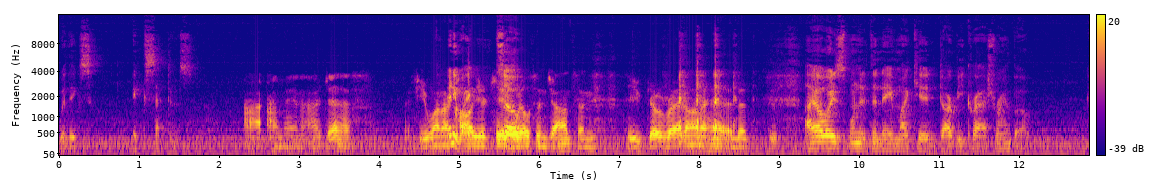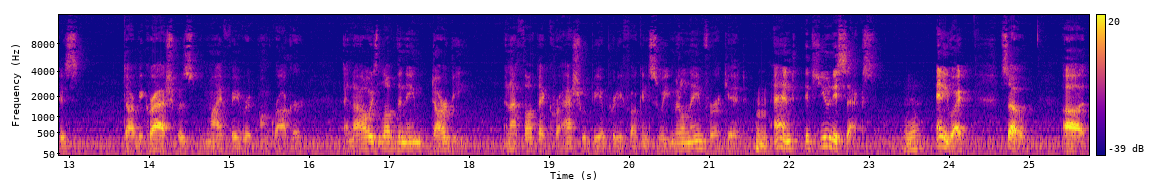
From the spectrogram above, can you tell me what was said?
with ex- acceptance. I, I mean, I guess if you want to Anyway, call your kid so- Wilson Johnson, you go right on ahead. Just, I always wanted to name my kid Darby Crash Rambo because Darby Crash was my favorite punk rocker, and I always loved the name Darby. And I thought that Crash would be a pretty fucking sweet middle name for a kid. And it's unisex. yeah. Anyway, so uh,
